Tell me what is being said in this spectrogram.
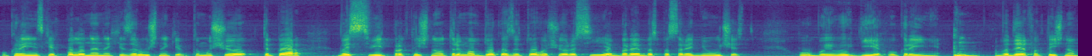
українських полонених і заручників, тому що тепер весь світ практично отримав докази того, що Росія бере безпосередню участь у бойових діях в Україні, веде фактично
